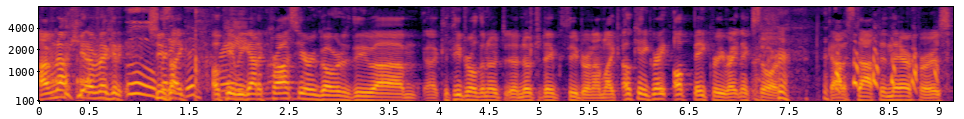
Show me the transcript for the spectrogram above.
I'm not kidding. I'm not kidding. Ooh, She's like, okay, we got to cross here and go over to the um, uh, Cathedral, the Notre, uh, Notre Dame Cathedral, and I'm like, okay, great. Oh, bakery right next door. got to stop in there first.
